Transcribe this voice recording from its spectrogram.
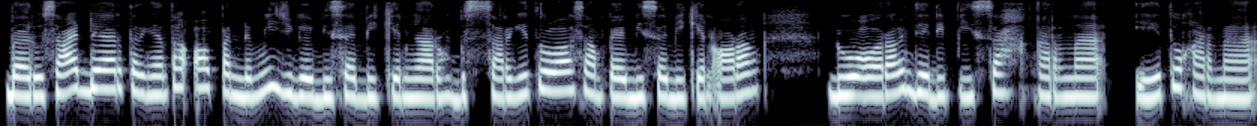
baru sadar ternyata oh pandemi juga bisa bikin ngaruh besar gitu loh sampai bisa bikin orang dua orang jadi pisah karena ya itu karena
